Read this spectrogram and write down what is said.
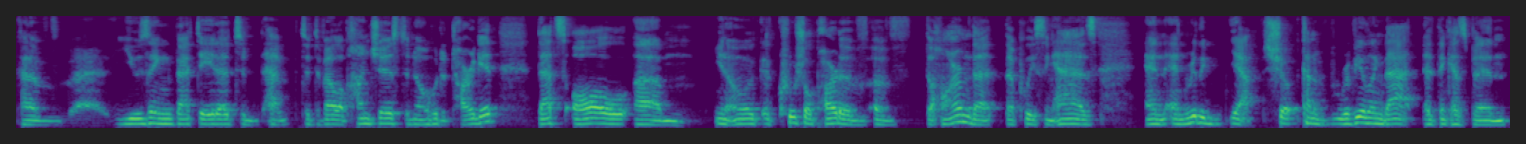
kind of uh, using that data to have to develop hunches, to know who to target. That's all um, you know a, a, crucial part of of the harm that that policing has and and really yeah show kind of revealing that i think has been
